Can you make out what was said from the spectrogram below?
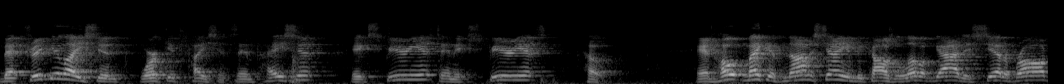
that tribulation worketh patience, and patience experience, and experience hope. And hope maketh not ashamed, because the love of God is shed abroad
